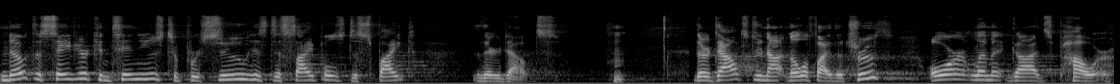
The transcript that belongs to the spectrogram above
Note the Savior continues to pursue his disciples despite their doubts. Hmm. Their doubts do not nullify the truth or limit God's power.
